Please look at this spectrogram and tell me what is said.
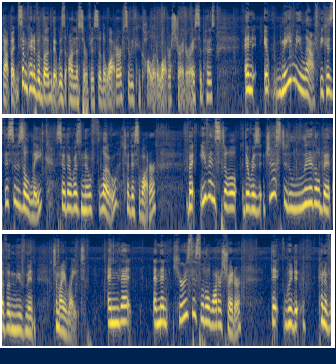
that, but some kind of a bug that was on the surface of the water, so we could call it a water strider, I suppose. And it made me laugh because this was a lake, so there was no flow to this water. But even still, there was just a little bit of a movement to my right. And that and then here's this little water strider that would kind of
